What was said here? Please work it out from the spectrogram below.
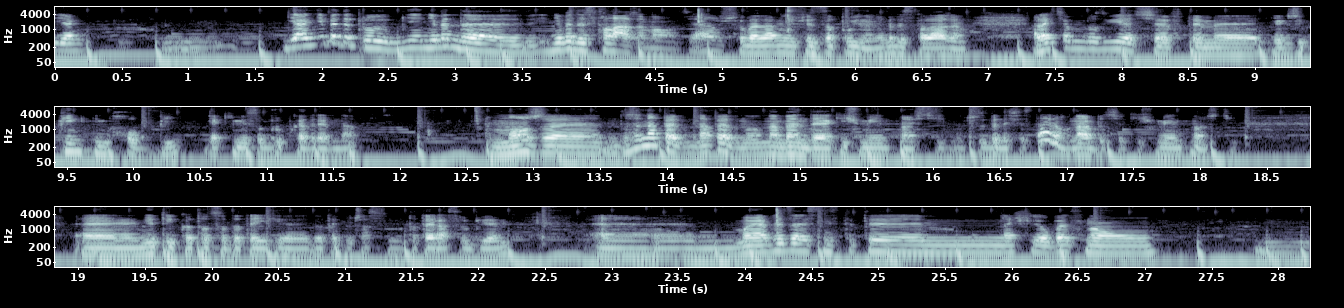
jak ja nie będę, nie, nie będę, nie będę stolarzem, o. Ja już chyba dla mnie już jest za późno, nie będę stolarzem, ale chciałbym rozwijać się w tym e, jakże pięknym hobby, jakim jest obróbka drewna. Może, że na, pew- na pewno nabędę jakieś umiejętności, znaczy będę się starał nabyć jakieś umiejętności. E, nie tylko to, co do, tej, e, do tego czasu, do teraz robiłem. E, moja wiedza jest niestety mm, na chwilę obecną mm,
